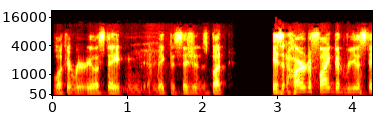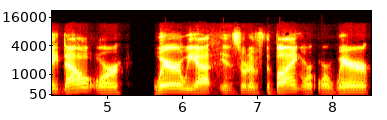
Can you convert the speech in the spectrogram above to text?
look at real estate and, and make decisions but is it harder to find good real estate now or where are we at in sort of the buying or or where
